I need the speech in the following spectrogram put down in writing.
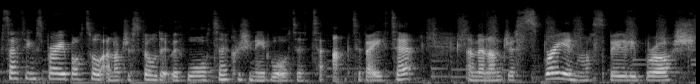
setting spray bottle and I've just filled it with water because you need water to activate it. And then I'm just spraying my spoolie brush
